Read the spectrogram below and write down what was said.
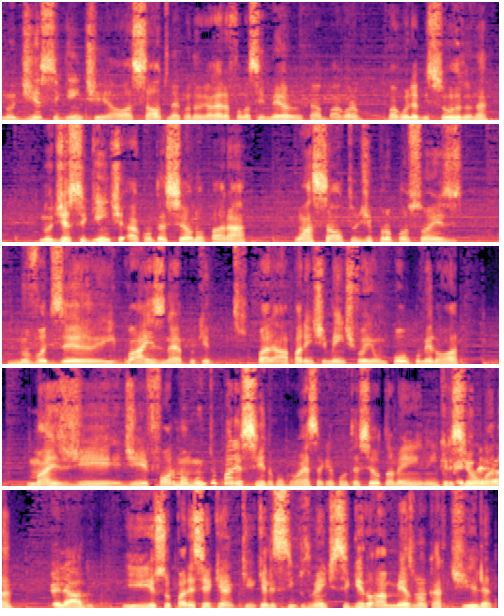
No dia seguinte ao assalto, né? Quando a galera falou assim, meu, agora bagulho absurdo, né? No dia seguinte aconteceu no Pará um assalto de proporções, não vou dizer iguais, né? Porque pa- aparentemente foi um pouco menor, mas de, de forma muito parecida com essa que aconteceu também em Criciúma, né? Espelhado. Isso, parecia que, que, que eles simplesmente seguiram a mesma cartilha,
